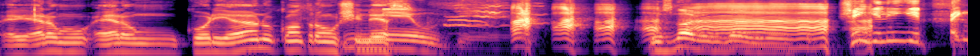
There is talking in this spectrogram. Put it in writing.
Era um, era um coreano contra um chinês. Meu Deus. Os nomes, os nomes. Xing Ling Ping.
